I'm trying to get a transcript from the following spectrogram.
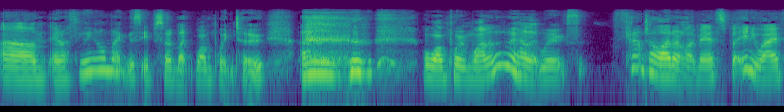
Um, and I think I'll make this episode like 1.2 or 1.1. I don't know how that works. Can't tell I don't like maths, but anyway,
